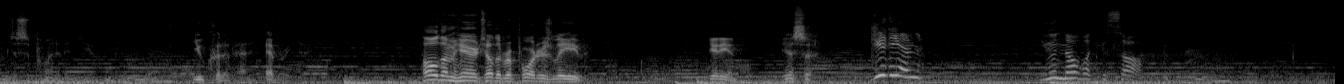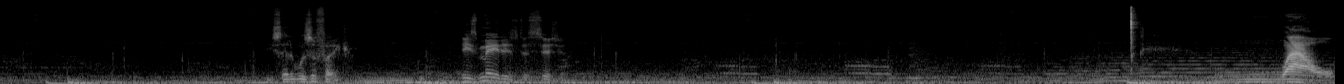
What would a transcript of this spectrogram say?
I'm disappointed in you. You could have had everything. Hold them here till the reporters leave. Gideon, Yes, sir. Gideon! You know what you saw. He said it was a fake. He's made his decision. Wow.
